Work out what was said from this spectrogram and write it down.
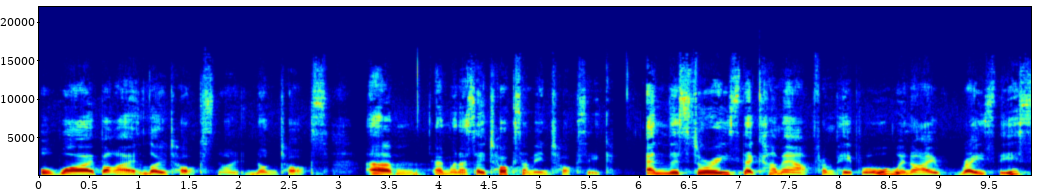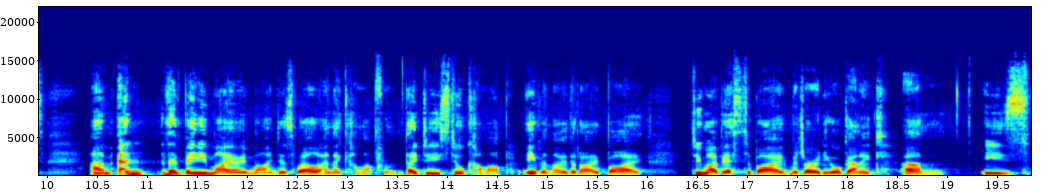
or why buy low tox, non tox. Um, and when I say tox, I mean toxic. And the stories that come out from people when I raise this um, and they've been in my own mind as well, and they come up from, they do still come up, even though that I buy, do my best to buy majority organic, um, is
